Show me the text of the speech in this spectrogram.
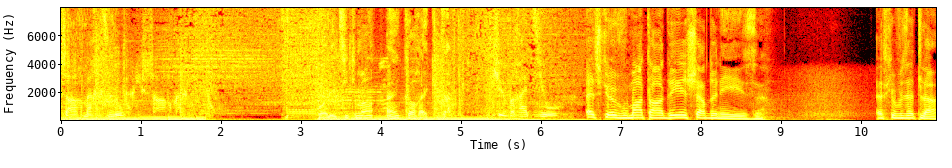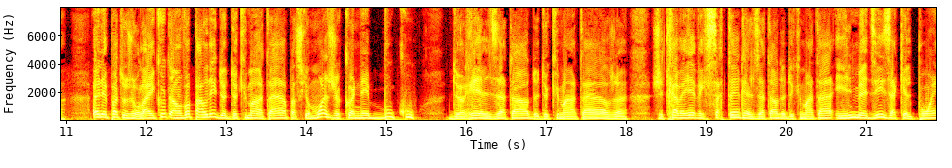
Richard Martineau. Politiquement incorrect. Cube Radio. Est-ce que vous m'entendez, chère Denise? Est-ce que vous êtes là? Elle n'est pas toujours là. Écoute, on va parler de documentaires parce que moi, je connais beaucoup de réalisateurs de documentaires. J'ai travaillé avec certains réalisateurs de documentaires et ils me disent à quel point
